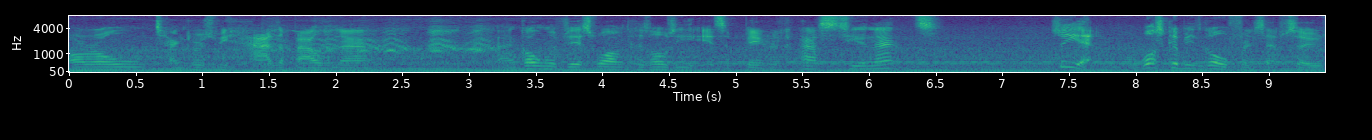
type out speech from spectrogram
our old tankers we had about that. And going with this one because obviously it's a bigger capacity than that. So yeah, what's going to be the goal for this episode?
